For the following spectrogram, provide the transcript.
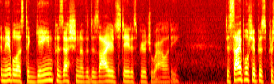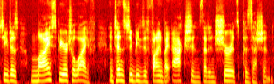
enable us to gain possession of the desired state of spirituality. Discipleship is perceived as my spiritual life and tends to be defined by actions that ensure its possession.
